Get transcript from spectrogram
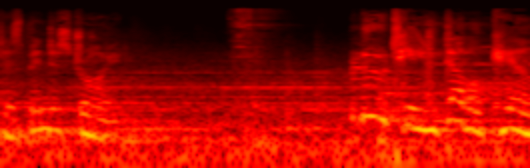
has been destroyed. Team double kill.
